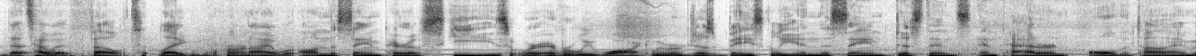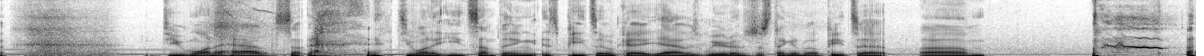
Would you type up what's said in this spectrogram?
that's how it felt. Like her and I were on the same pair of skis. Wherever we walked, we were just basically in the same distance and pattern all the time. Do you want to have some? do you want to eat something? Is pizza okay? Yeah, it was weird. I was just thinking about pizza. Um,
